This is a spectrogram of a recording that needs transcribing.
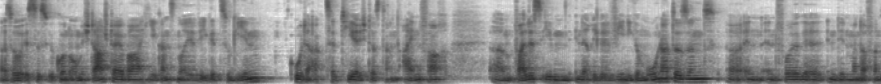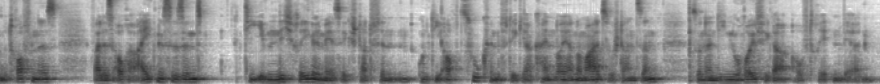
Also ist es ökonomisch darstellbar, hier ganz neue Wege zu gehen oder akzeptiere ich das dann einfach, ähm, weil es eben in der Regel wenige Monate sind äh, in, in Folge, in denen man davon betroffen ist, weil es auch Ereignisse sind, die eben nicht regelmäßig stattfinden und die auch zukünftig ja kein neuer Normalzustand sind, sondern die nur häufiger auftreten werden.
